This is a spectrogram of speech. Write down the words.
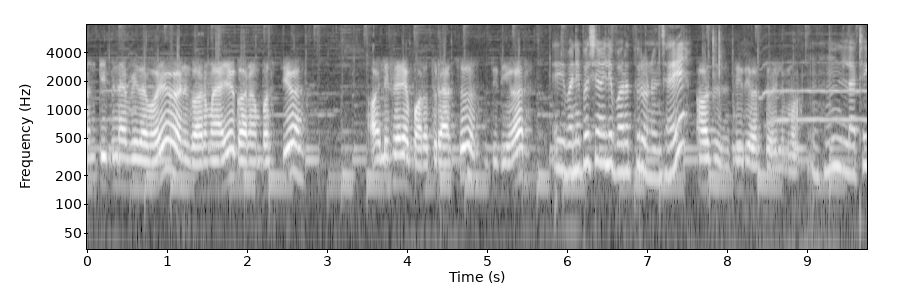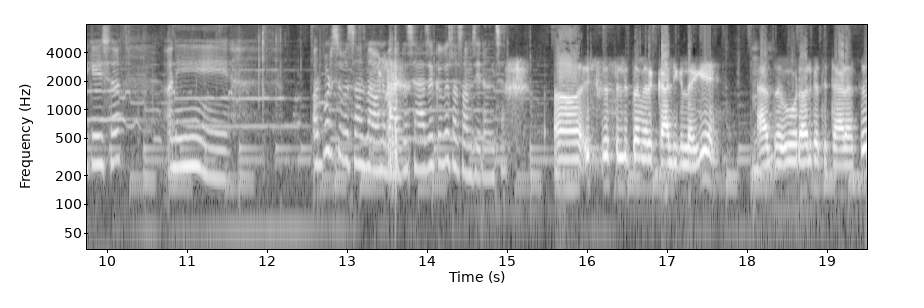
अनि टिपिना बिदा भयो अनि घरमा आयो घरमा बस्थ्यो अहिले फेरि भरतपुर आएको छु दिदीहर। ए भनेपछि अहिले भरतपुर हुनुहुन्छ है? हजुर अहिले म। ल ठिकै छ। अनि अर्पण शुभ साँझमा आउनु भएको छ आज को कसलाई सम्झिनुहुन्छ? स्पेसली त मेरो कालीको लागि। आज ओड अलिकति टाढा छु।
